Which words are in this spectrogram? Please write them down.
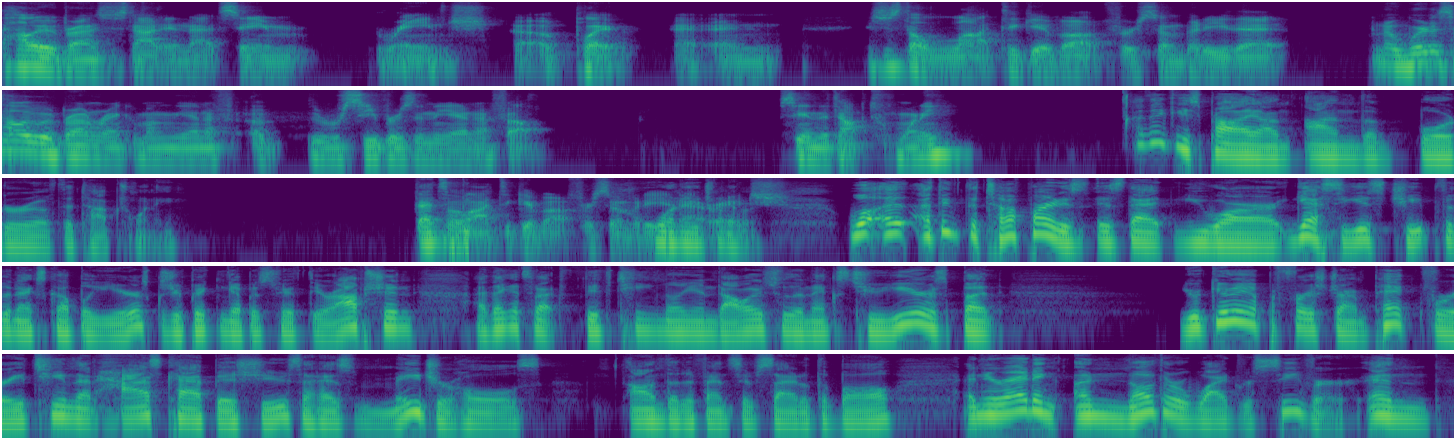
Hollywood Brown's just not in that same range of player, and it's just a lot to give up for somebody that you know. Where does Hollywood Brown rank among the NFL, uh, the receivers in the NFL? See in the top twenty. I think he's probably on on the border of the top twenty. That's a lot to give up for somebody in that range. Well, I, I, think the tough part is is that you are yes, he is cheap for the next couple of years because you're picking up his fifth year option. I think it's about fifteen million dollars for the next two years, but you're giving up a first round pick for a team that has cap issues, that has major holes on the defensive side of the ball, and you're adding another wide receiver. And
